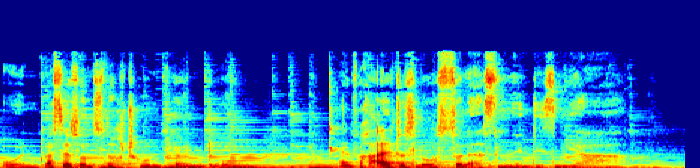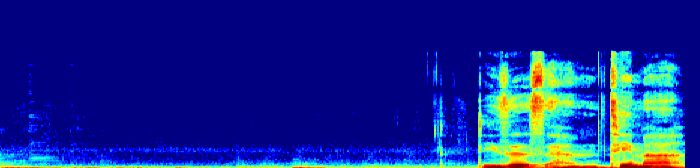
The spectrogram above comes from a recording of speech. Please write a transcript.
und was ihr sonst noch tun könnt, um einfach Altes loszulassen in diesem Jahr. Dieses ähm, Thema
